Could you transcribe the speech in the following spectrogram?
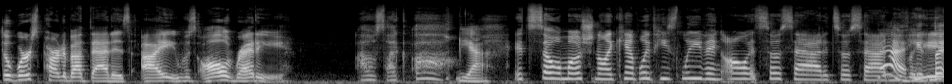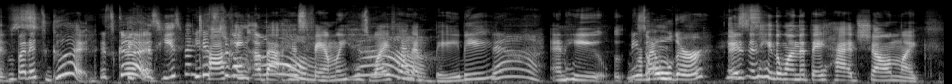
The worst part about that is I was already. I was like, oh, Yeah. it's so emotional. I can't believe he's leaving. Oh, it's so sad. It's so sad. Yeah, he but but it's good. It's good. because he's been He gets to go talking about his family. His wife had a baby. yeah. and he He's remember- older. He's- Isn't he the one that they had shown like?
